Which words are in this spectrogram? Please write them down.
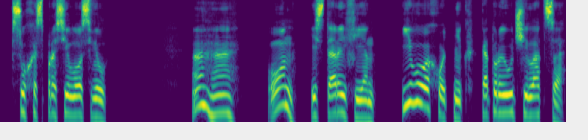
— сухо спросил Освил. «Ага, он и старый Фен, его охотник, который учил отца.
